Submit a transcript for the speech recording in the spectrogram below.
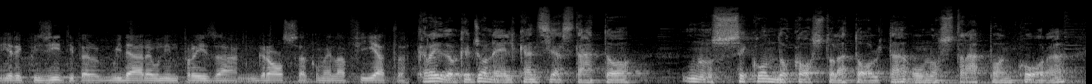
i requisiti per guidare un'impresa grossa come la Fiat. Credo che John Elkan sia stato uno secondo costola tolta o uno strappo ancora,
